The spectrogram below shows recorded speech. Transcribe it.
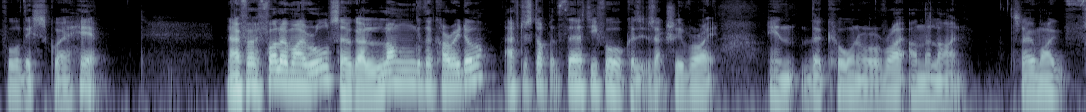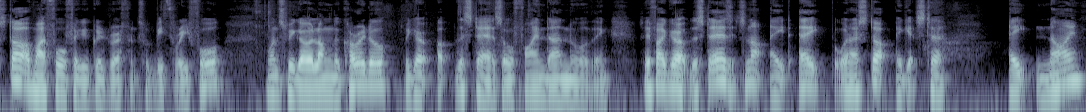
for this square here. Now if I follow my rule, so go along the corridor, I have to stop at 34 because it's actually right in the corner or right on the line. So my start of my four-figure grid reference would be 3, 4. Once we go along the corridor, we go up the stairs or find our northing. So if I go up the stairs, it's not 8, 8, but when I stop, it gets to 8, 9.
